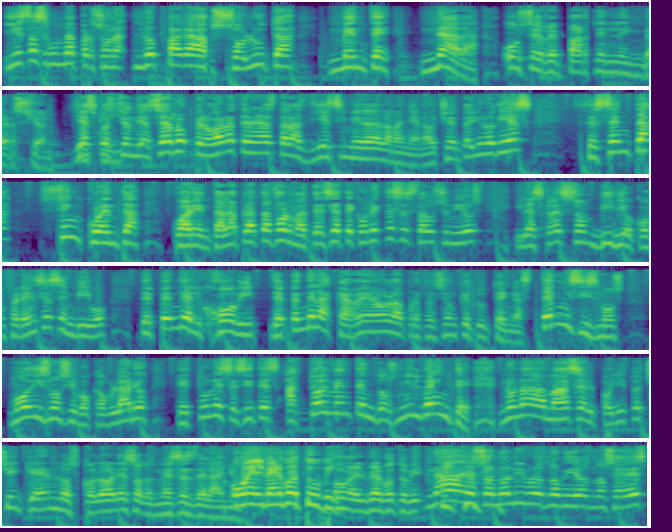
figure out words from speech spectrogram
y esta segunda persona no paga absolutamente nada o se reparten la inversión. Ya es cuestión de hacerlo, pero van a tener hasta las 10 y media de la mañana. 81 10 60 50 40. La plataforma te decía, te conectas a Estados Unidos y las clases son videoconferencias en vivo. Depende del hobby, depende de la carrera o la profesión que tú tengas. Tecnicismos, modismos y vocabulario que tú necesites actualmente en 2020. No nada más el pollito chicken, los colores o los meses del año. O el verbo to be. O el verbo to be. Nada de eso, no libros, no videos, no CDs.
